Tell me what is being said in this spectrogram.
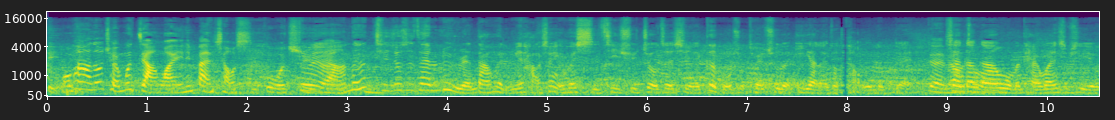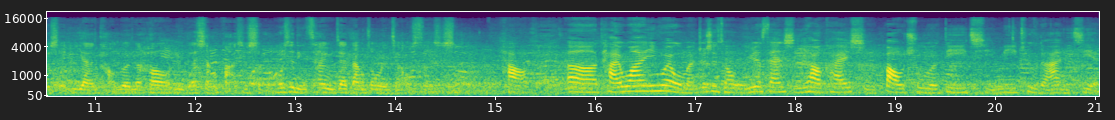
题。我怕都全部讲完，已经半小时过去。对啊，那其实就是在绿人大会里面，好像也会实际去就这些各国所推出的议案来做讨论，对不对？对像刚错刚我们台湾是不是也有一些议案讨论？然后你的想法是什么，或是你参与在当中的角色是什么？好，呃，台湾因为我们就是从五月三十一号开始爆出了第一起 Me Too 的案件，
